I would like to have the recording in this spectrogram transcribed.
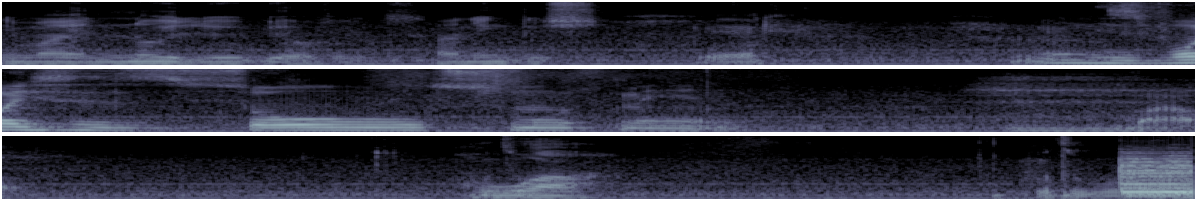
he might know a little bit of it and English. Yeah. Man, his voice is so smooth, man. Wow. Wow. What's the word?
